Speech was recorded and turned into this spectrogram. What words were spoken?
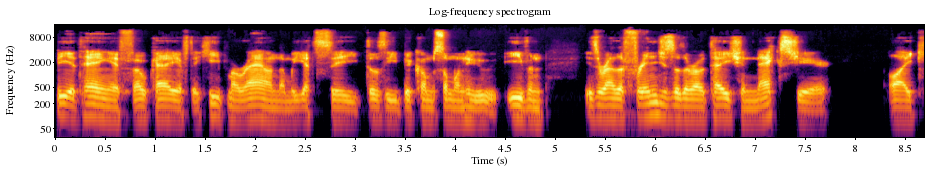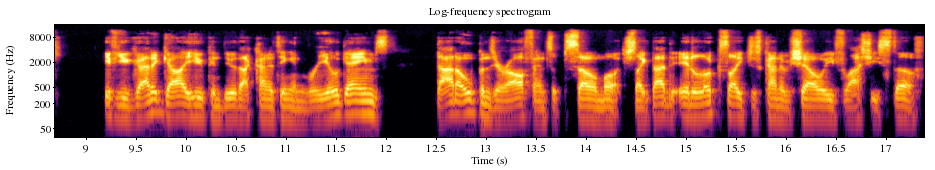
be a thing if okay if they keep him around and we get to see does he become someone who even is around the fringes of the rotation next year. Like if you got a guy who can do that kind of thing in real games, that opens your offense up so much. Like that, it looks like just kind of showy, flashy stuff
